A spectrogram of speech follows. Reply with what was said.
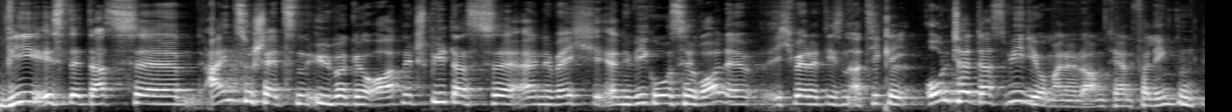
Wie ist das äh, einzuschätzen übergeordnet? Spielt das äh, eine, welch, eine wie große Rolle? Ich werde diesen Artikel unter das Video, meine Damen und Herren, verlinken.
